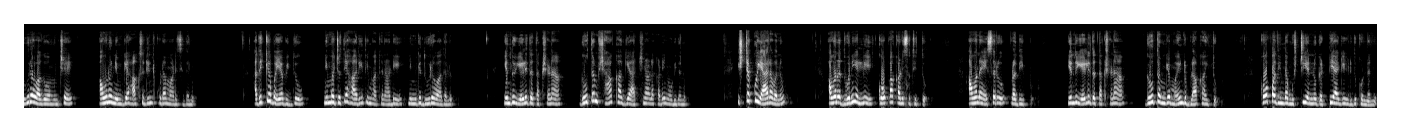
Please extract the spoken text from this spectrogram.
ದೂರವಾಗುವ ಮುಂಚೆ ಅವನು ನಿಮಗೆ ಆಕ್ಸಿಡೆಂಟ್ ಕೂಡ ಮಾಡಿಸಿದನು. ಅದಕ್ಕೆ ಭಯ ಬಿದ್ದು ನಿಮ್ಮ ಜೊತೆ ಆ ರೀತಿ ಮಾತನಾಡಿ ನಿಮಗೆ ದೂರವಾದಳು ಎಂದು ಹೇಳಿದ ತಕ್ಷಣ ಗೌತಮ್ ಶಾಕ್ ಆಗಿ ಅರ್ಚನಾಳ ಕಡೆ ನೋಡಿದನು. ಇಷ್ಟಕ್ಕೂ ಯಾರವನು? ಅವನ ಧ್ವನಿಯಲ್ಲಿ ಕೋಪ ಕಾಣಿಸುತ್ತಿತ್ತು. ಅವನ ಹೆಸರು ಪ್ರದೀಪ್ ಎಂದು ಹೇಳಿದ ತಕ್ಷಣ ಗೌತಮ್ಗೆ ಮೈಂಡ್ ಬ್ಲಾಕ್ ಆಯಿತು. ಕೋಪದಿಂದ ಮುಷ್ಟಿಯನ್ನು ಗಟ್ಟಿಯಾಗಿ ಹಿಡಿದುಕೊಂಡನು.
